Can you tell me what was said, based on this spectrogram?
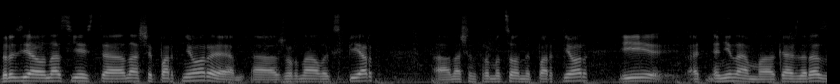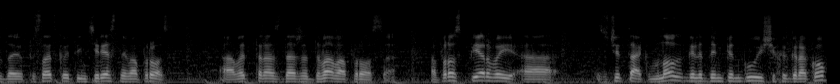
Друзья, у нас есть а, наши партнеры, а, журнал «Эксперт», а, наш информационный партнер, и они нам а, каждый раз задают, присылают какой-то интересный вопрос. А в этот раз даже два вопроса. Вопрос первый а, звучит так. Много ли демпингующих игроков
